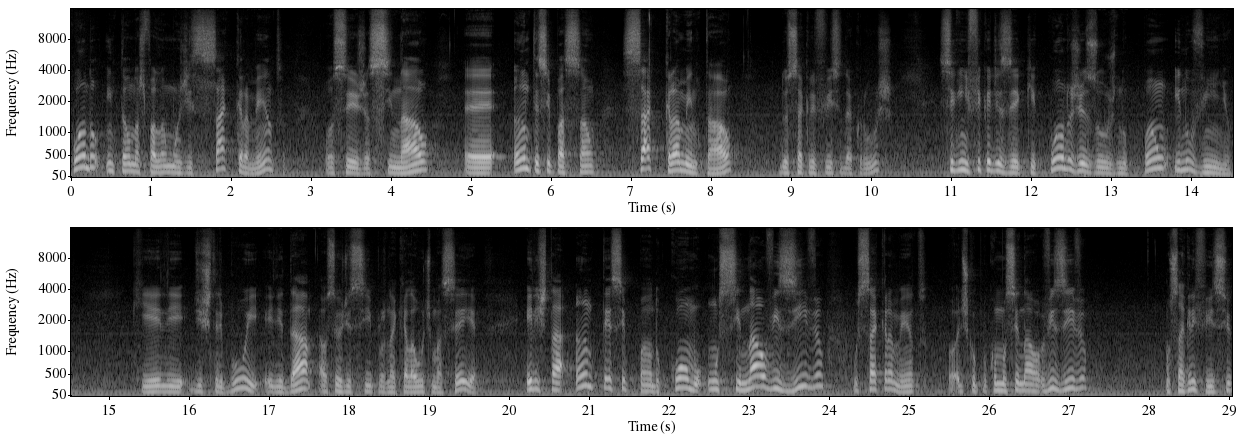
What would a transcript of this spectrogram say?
Quando então nós falamos de sacramento, ou seja, sinal, é, antecipação sacramental, do sacrifício da cruz, significa dizer que quando Jesus, no pão e no vinho, que ele distribui, ele dá aos seus discípulos naquela última ceia, ele está antecipando como um sinal visível o sacramento, desculpa, como sinal visível o sacrifício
